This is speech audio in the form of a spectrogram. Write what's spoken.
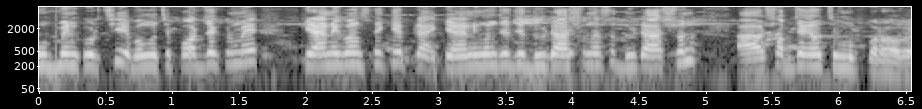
মুভমেন্ট করছি এবং হচ্ছে পর্যায়ক্রমে কেরানীগঞ্জ থেকে কেরানীগঞ্জের যে দুইটা আসন আছে, দুইটা আসন সব জায়গায় হচ্ছে মুভ করা হবে।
